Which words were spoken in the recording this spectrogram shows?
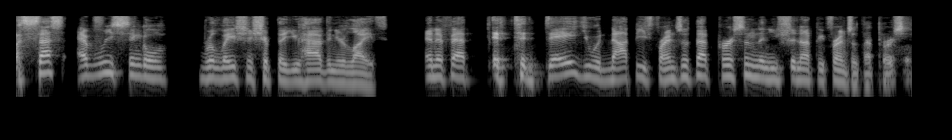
assess every single relationship that you have in your life. And if at if today you would not be friends with that person, then you should not be friends with that person.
